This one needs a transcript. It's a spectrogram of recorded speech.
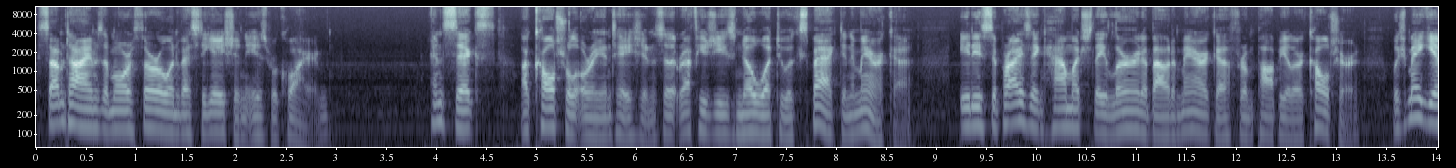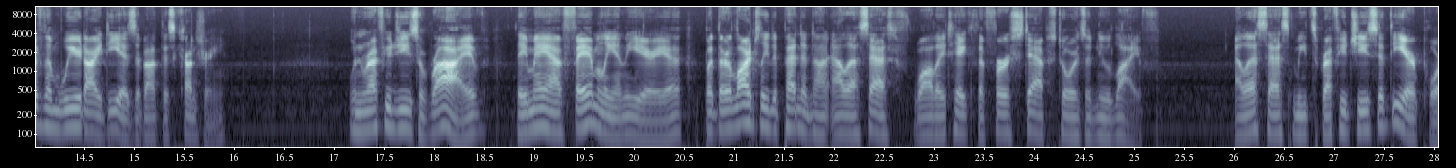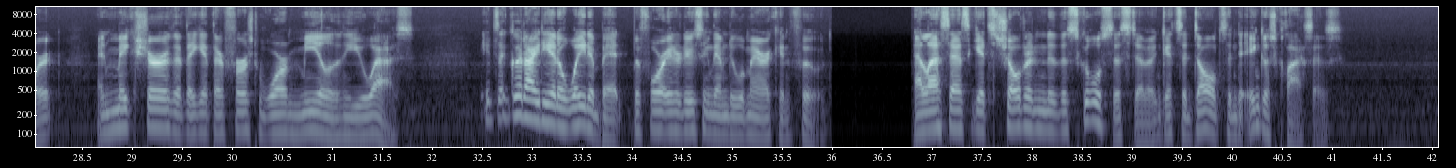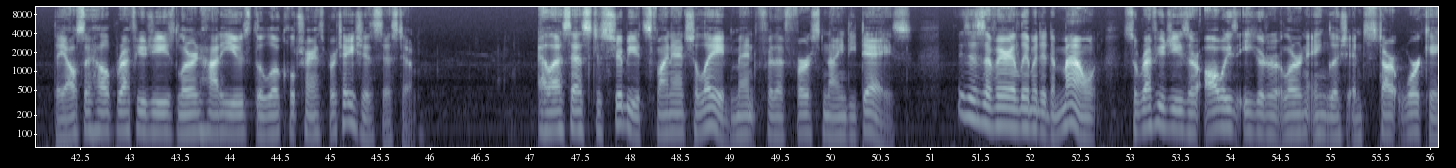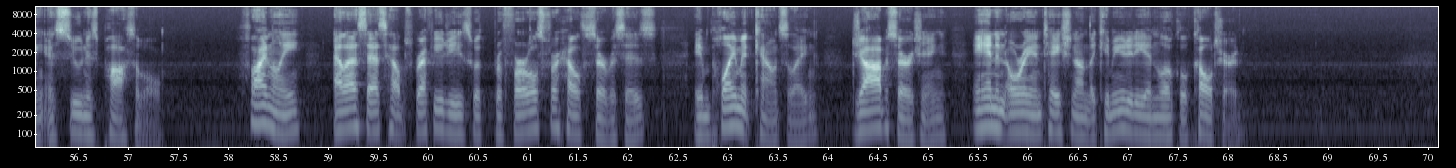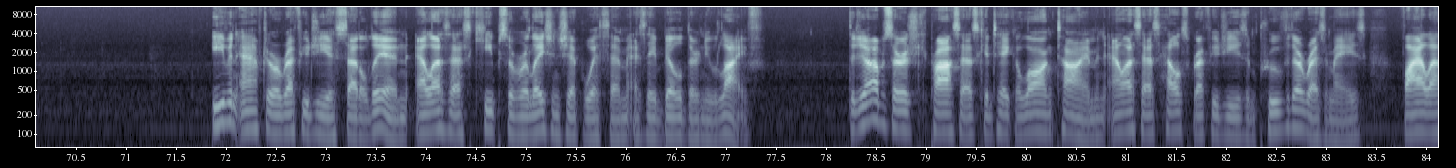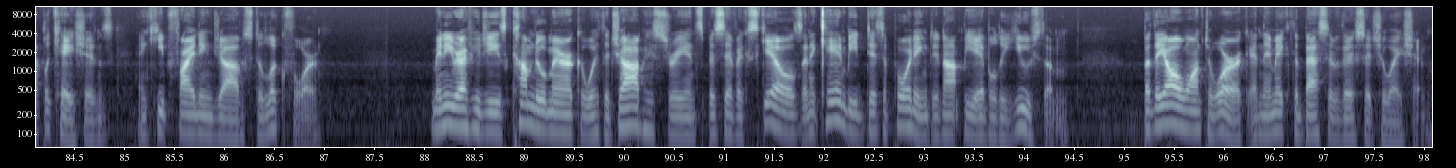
Sometimes a more thorough investigation is required. And sixth, a cultural orientation so that refugees know what to expect in America. It is surprising how much they learn about America from popular culture, which may give them weird ideas about this country. When refugees arrive, they may have family in the area, but they're largely dependent on LSS while they take the first steps towards a new life. LSS meets refugees at the airport and make sure that they get their first warm meal in the U.S it's a good idea to wait a bit before introducing them to American food. LSS gets children into the school system and gets adults into English classes. They also help refugees learn how to use the local transportation system. LSS distributes financial aid meant for the first 90 days. This is a very limited amount, so refugees are always eager to learn English and start working as soon as possible. Finally, LSS helps refugees with referrals for health services, employment counseling, job searching, and an orientation on the community and local culture. Even after a refugee is settled in, LSS keeps a relationship with them as they build their new life. The job search process can take a long time, and LSS helps refugees improve their resumes, file applications, and keep finding jobs to look for. Many refugees come to America with a job history and specific skills, and it can be disappointing to not be able to use them. But they all want to work, and they make the best of their situation.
